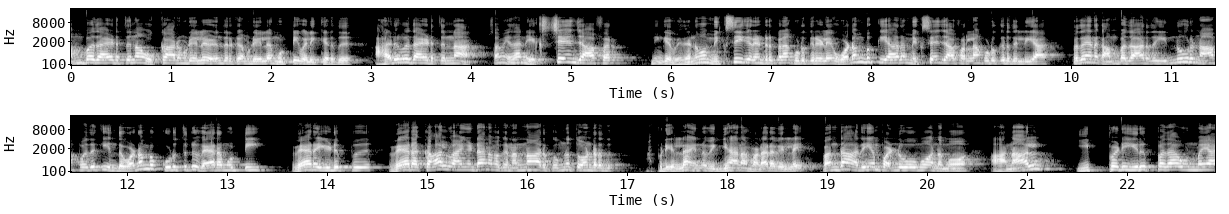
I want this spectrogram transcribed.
ஐம்பதாயிரத்துனா உட்கார முடியல எழுந்திருக்க முடியல முட்டி வலிக்கிறது. அறுபதாயிரத்துனா சாமி ஏதாவது எக்ஸ்சேஞ்ச் ஆஃபர் நீங்கள் தினமும் மிக்ஸி கிரைண்டருக்கெல்லாம் கொடுக்குறீங்களே உடம்புக்கு யாரும் எக்ஸ்சேஞ்ச் ஆஃபர்லாம் கொடுக்குறது இல்லையா இப்போ தான் எனக்கு ஐம்பதாறுது இன்னொரு நாற்பதுக்கு இந்த உடம்பை கொடுத்துட்டு வேற முட்டி வேற இடுப்பு வேற கால் வாங்கிட்டா நமக்கு நன்னா இருக்கும்னு தோன்றது. அப்படியெல்லாம் இன்னும் விஞ்ஞானம் வளரவில்லை. வந்தால் அதையும் பண்ணுவோமோ என்னமோ? ஆனால் இப்படி இருப்பதா உண்மையா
